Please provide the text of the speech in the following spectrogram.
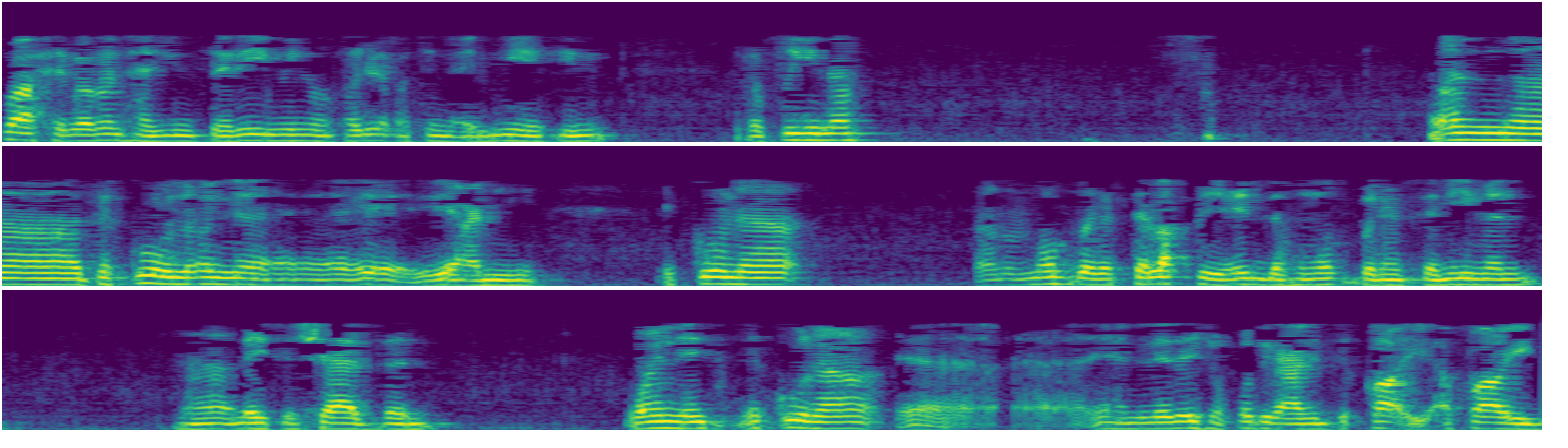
صاحب منهج سليم وطريقة علمية رصينة وأن تكون أن يعني يكون مصدر التلقي عنده مصدرا سليما. ليس شاذا. وأن يكون يعني لديه قدرة على انتقاء أطارب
